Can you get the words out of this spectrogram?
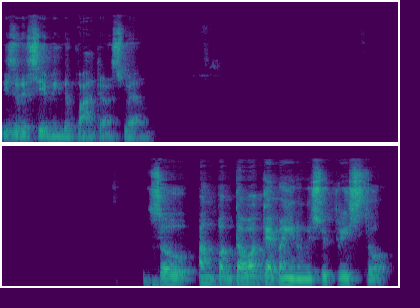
is receiving the Father as well. So, ang pagtawag kay Panginoong Yesu Kristo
